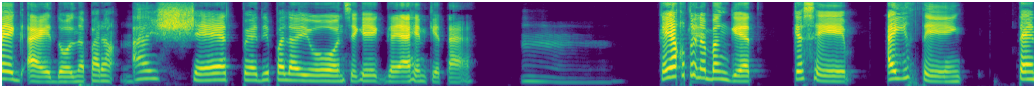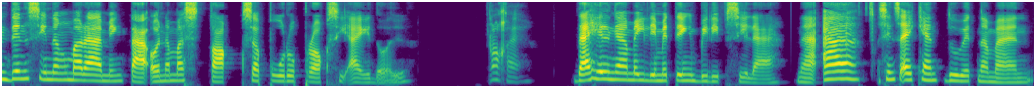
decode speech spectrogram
peg idol na parang, Mm. ay, shit, pwede pala yun. Sige, gayahin kita. Mm. Kaya ko to nabanggit kasi I think tendency ng maraming tao na mas stuck sa puro proxy idol. Okay. Dahil nga may limiting belief sila na, ah, since I can't do it naman,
